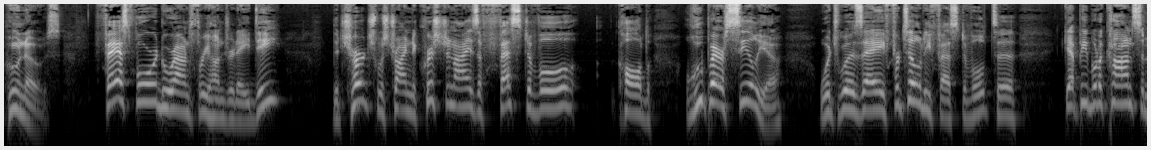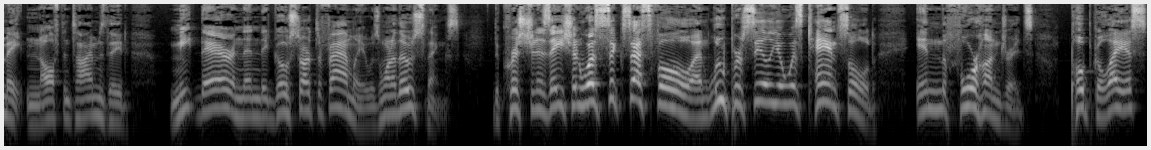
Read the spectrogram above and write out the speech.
Who knows? Fast forward to around 300 AD. The church was trying to Christianize a festival called Lupercalia, which was a fertility festival to get people to consummate. And oftentimes they'd meet there and then they'd go start their family. It was one of those things. The Christianization was successful and Lupercalia was canceled in the 400s. Pope Gelasius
